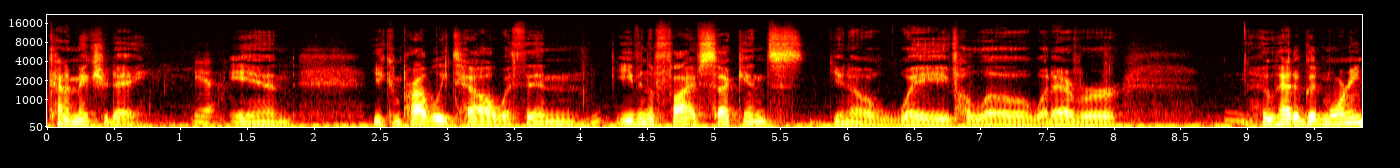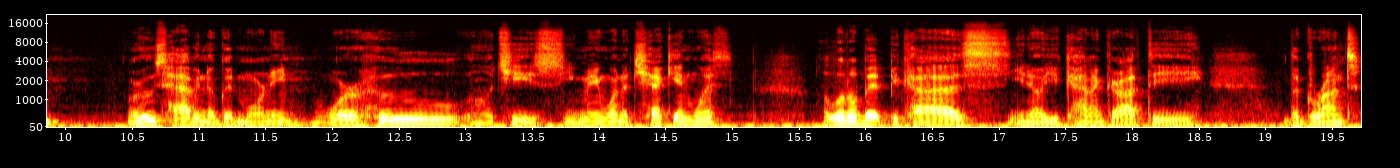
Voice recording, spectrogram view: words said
kind of makes your day. Yeah. And you can probably tell within even the five seconds, you know, wave, hello, whatever, who had a good morning, or who's having a good morning, or who, oh, geez, you may want to check in with a little bit because you know you kind of got the the grunt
